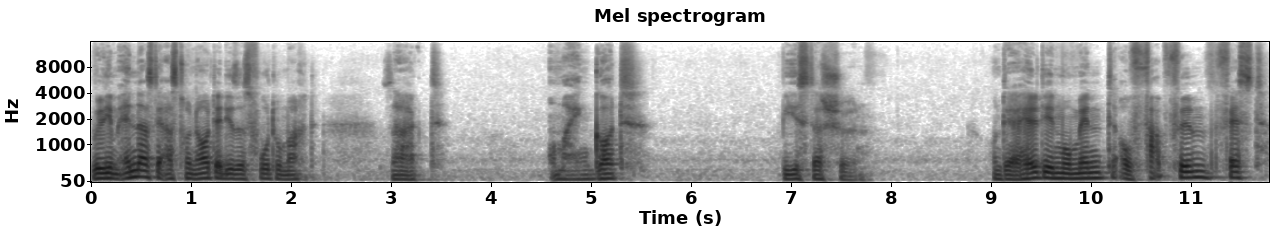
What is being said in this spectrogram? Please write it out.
William Enders, der Astronaut, der dieses Foto macht, sagt, oh mein Gott, wie ist das schön. Und er hält den Moment auf Farbfilm fest.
